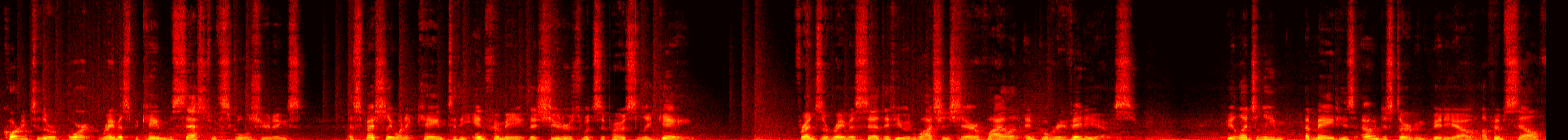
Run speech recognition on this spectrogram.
According to the report, Ramos became obsessed with school shootings, especially when it came to the infamy that shooters would supposedly gain. Friends of Ramos said that he would watch and share violent and gory videos. He allegedly made his own disturbing video of himself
